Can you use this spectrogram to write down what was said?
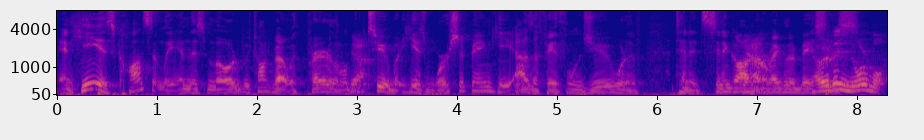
and he is constantly in this mode. We've talked about it with prayer a little Yeah. bit too, but he is worshiping. He, as a faithful Jew, would have attended synagogue on a regular basis. That would have been normal.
